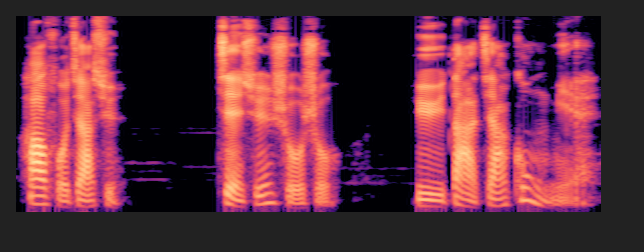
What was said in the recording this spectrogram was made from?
哈佛家训，建勋叔叔与大家共勉。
